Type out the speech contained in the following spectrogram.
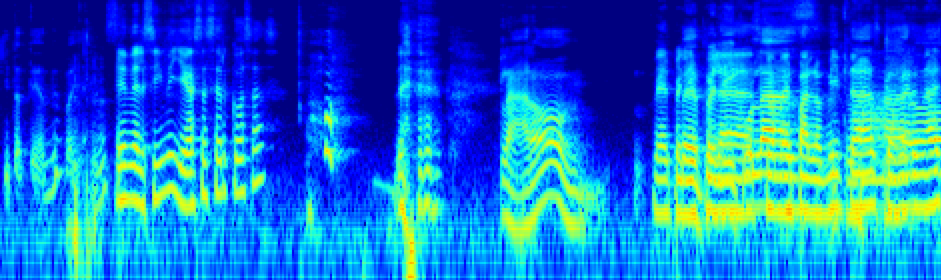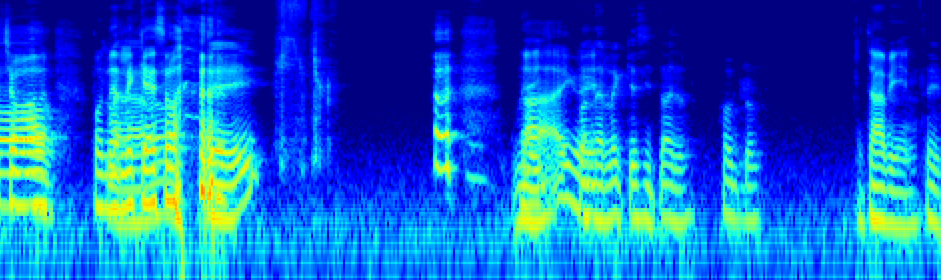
quítate, hazte para allá, no sé. ¿En el cine llegaste a hacer cosas? Claro. Ver Ver películas, comer palomitas, comer nacho, ponerle claro. queso. Ey, Ay, güey. Ponerle quesito al hot dog. Está bien, Sí.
